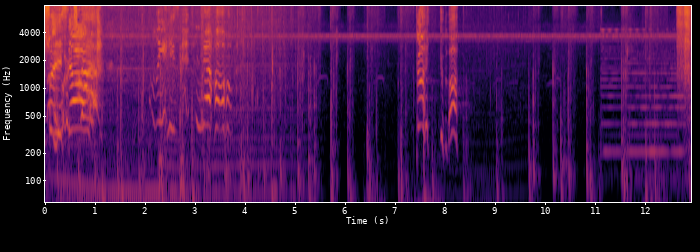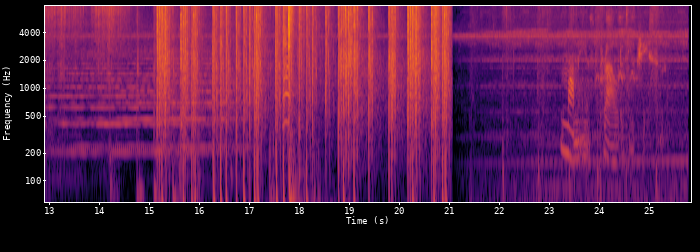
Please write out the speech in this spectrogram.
Please, no! Please, no! Mommy is proud of you.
